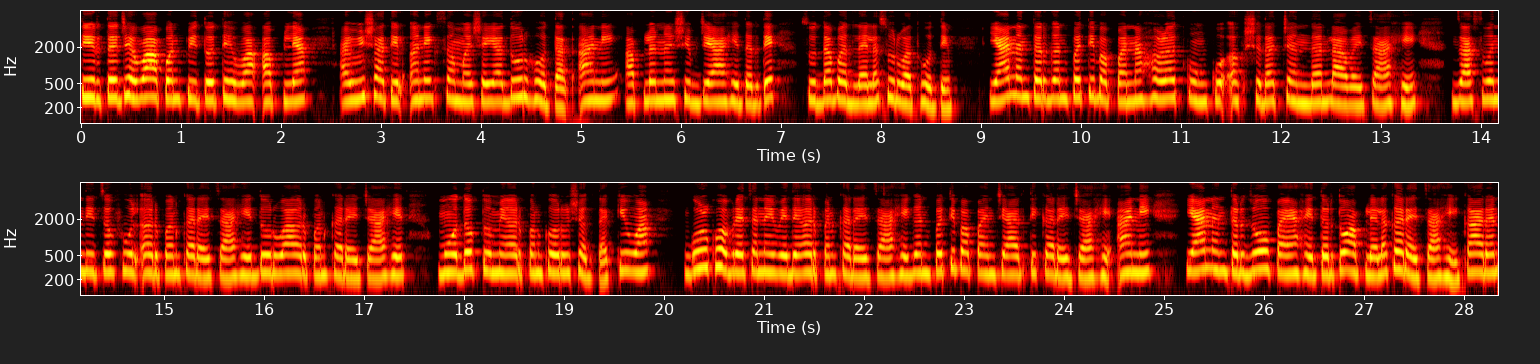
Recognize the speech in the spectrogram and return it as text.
तीर्थ जेव्हा आपण पितो तेव्हा आपल्या आयुष्यातील अनेक समस्या या दूर होतात आणि आपलं नशीब जे आहे तर ते सुद्धा बदलायला सुरुवात होते. यानंतर गणपती बाप्पांना हळद कुंकू अक्षदा चंदन लावायचं आहे. जास्वंदीचं फूल अर्पण करायचं आहे. दुर्वा अर्पण करायचे आहेत. मोदक तुम्ही अर्पण करू शकता किंवा गुळ खोबऱ्याचा नैवेद्य अर्पण करायचा आहे गणपती बाप्पांची आरती करायची आहे आणि यानंतर जो उपाय आहे तर तो आपल्याला करायचा आहे. कारण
